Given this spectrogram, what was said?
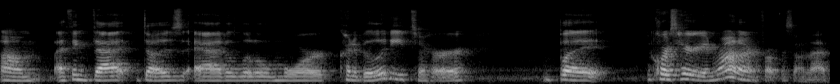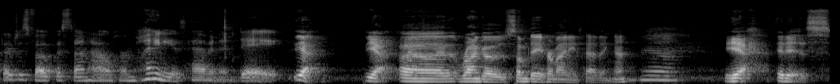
um, i think that does add a little more credibility to her but of course, Harry and Ron aren't focused on that. They're just focused on how Hermione is having a day. Yeah, yeah. Uh, Ron goes, "Someday Hermione's having, huh?" Yeah. Yeah, it is.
